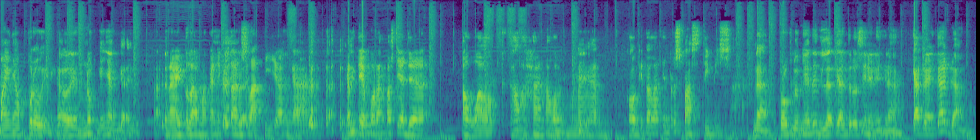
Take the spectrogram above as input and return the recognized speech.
mainnya pro ini, kalau yang noob kayaknya enggak. Nah, itulah makanya kita harus latihan kan. Kan tiap orang pasti ada awal kekalahan, awal kemenangan. Kalau kita latihan terus pasti bisa. Nah, problemnya itu di latihan terus ini nih. Nah, kadang-kadang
